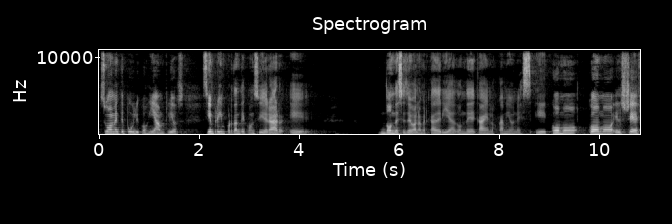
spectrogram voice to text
sumamente públicos y amplios, siempre es importante considerar dónde se lleva la mercadería, dónde caen los camiones, eh, cómo, cómo, el chef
